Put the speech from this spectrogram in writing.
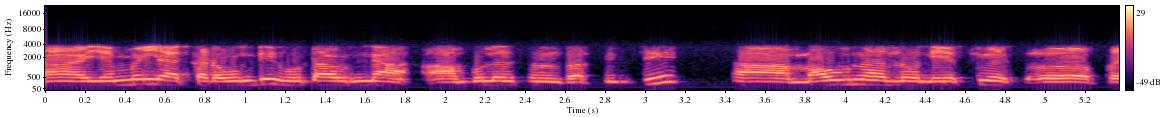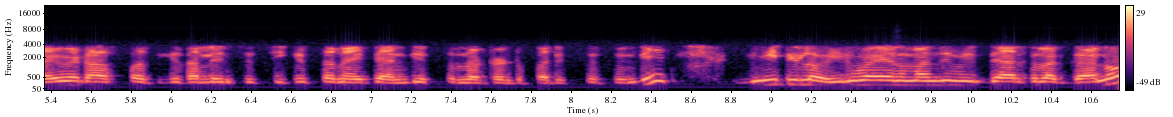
ఆ, ఎమ్మెల్యే అక్కడ ఉండి హుటా ఉన్న అంబులెన్స్ రప్పించి ఆ, మహబూబ్నగర్లోని ప్రైవేట్ ఆసుపత్రికి తరలించి చికిత్సను అయితే అందిస్తున్నటువంటి పరిస్థితి ఉంది. వీటిలో ఇరవై ఐదు మంది విద్యార్థులకు గాను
